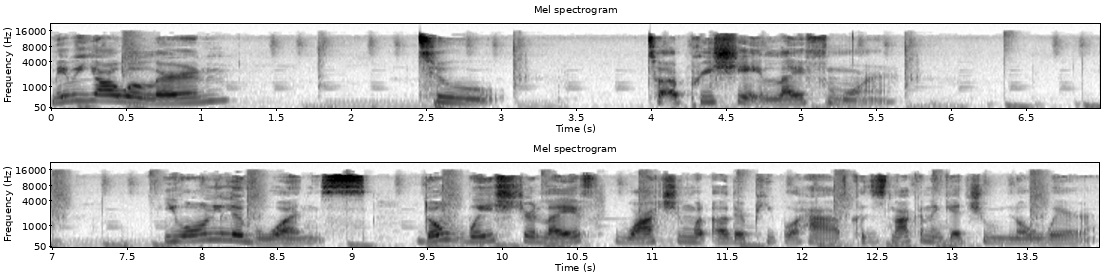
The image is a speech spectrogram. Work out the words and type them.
Maybe y'all will learn to to appreciate life more. You only live once. Don't waste your life watching what other people have cuz it's not going to get you nowhere.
